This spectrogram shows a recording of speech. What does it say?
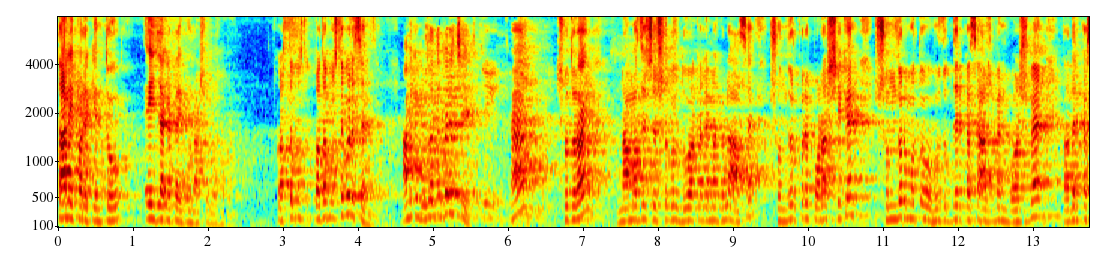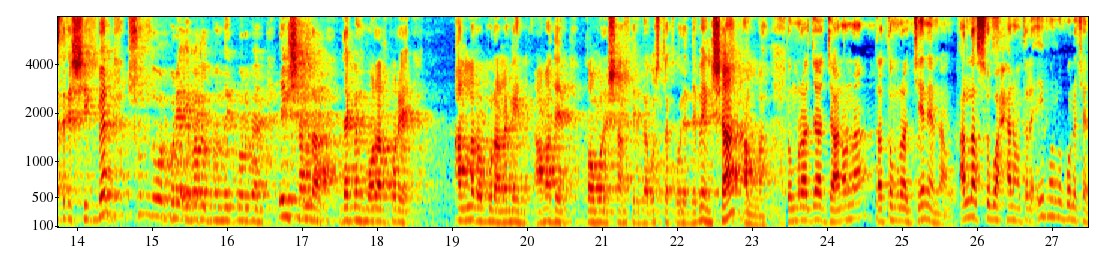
তাহলে পরে কিন্তু এই জায়গাটাই গোনা শুরু হবে। কথা বুঝতে কথা বুঝতে পেরেছেন? আমি কি বোঝাতে পেরেছি? হ্যাঁ? সুতরাং নামাজের যে সকল দোয়া কালেমাগুলো আছে, সুন্দর করে পড়া শিখেন, সুন্দর মতো হুজুরদের কাছে আসবেন, বসবেন, তাদের কাছ থেকে শিখবেন, সুন্দর করে এবাদত বন্দি করবেন ইনশাল্লাহ দেখবেন মরার পরে আল্লাহ রব্বুল আলমিন আমাদের কবরে শান্তির ব্যবস্থা করে দেবে ইনশা আল্লাহ তোমরা যা জানো না, তা তোমরা জেনে নাও। আল্লাহ সুবাহ এই মর্মে বলেছেন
